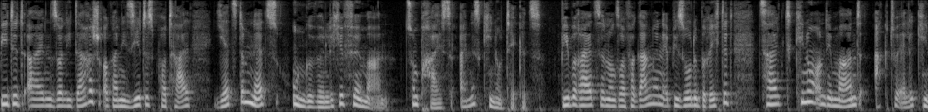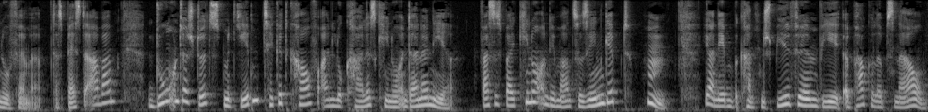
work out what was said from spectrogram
bietet ein solidarisch organisiertes Portal jetzt im Netz ungewöhnliche Filme an. zum Preis eines Kinotickets. Wie bereits in unserer vergangenen Episode berichtet, zeigt Kino on Demand aktuelle Kinofilme. Das Beste aber, du unterstützt mit jedem Ticketkauf ein lokales Kino in deiner Nähe. Was es bei Kino on Demand zu sehen gibt? Hm. Ja, neben bekannten Spielfilmen wie Apocalypse Now,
